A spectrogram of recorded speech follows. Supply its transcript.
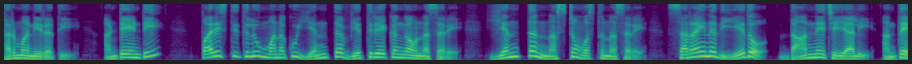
ధర్మనిరతి అంటే ఏంటి? పరిస్థితులు మనకు ఎంత వ్యతిరేకంగా ఉన్నా సరే ఎంత నష్టం వస్తున్నా సరే సరైనది ఏదో దాన్నే చెయ్యాలి అంతే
